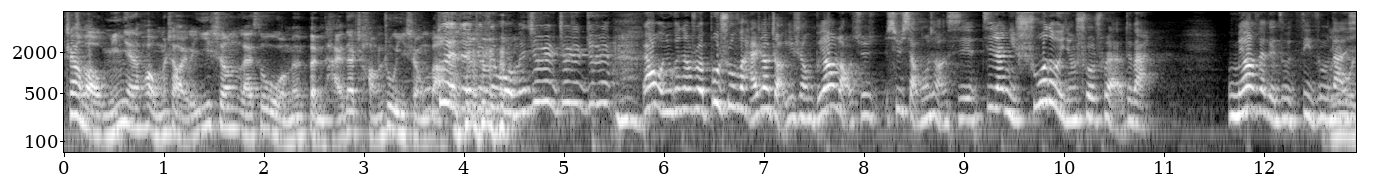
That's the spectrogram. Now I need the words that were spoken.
这样吧，我明年的话，我们找一个医生来做我们本台的常驻医生吧。对对，就是我们就是就是就是，然后我就跟他说，不舒服还是要找医生，不要老去去想东想西。既然你说都已经说出来了，对吧？不要再给自己自己这么大的。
